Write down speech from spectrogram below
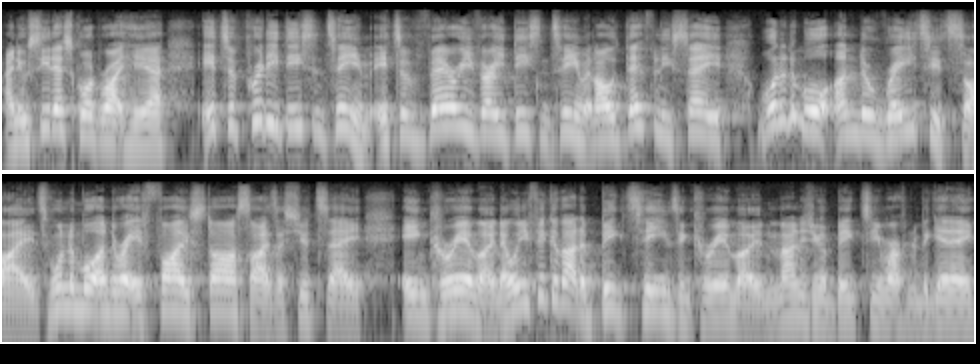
And you'll see their squad right here. It's a pretty decent team. It's a very, very decent team, and I would definitely say one of the more underrated sides, one of the more underrated five-star sides, I should say, in career mode. Now, when you think about the big teams in career mode, managing a big team right from the beginning,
